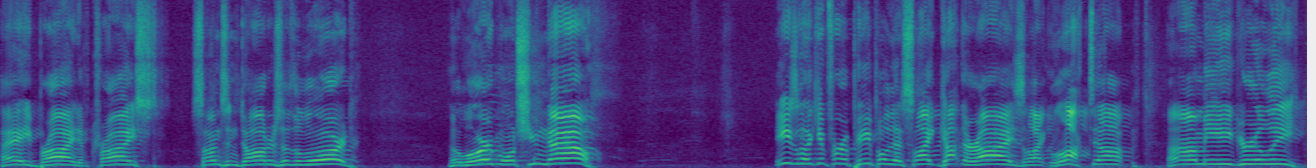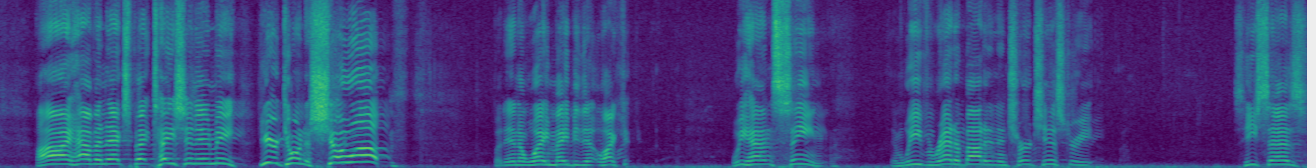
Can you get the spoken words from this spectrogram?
hey, bride of Christ, sons and daughters of the Lord, the Lord wants you now. He's looking for a people that's like got their eyes like locked up. I'm eagerly. I have an expectation in me. You're going to show up. But in a way, maybe that like we hadn't seen. And we've read about it in church history. He says,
